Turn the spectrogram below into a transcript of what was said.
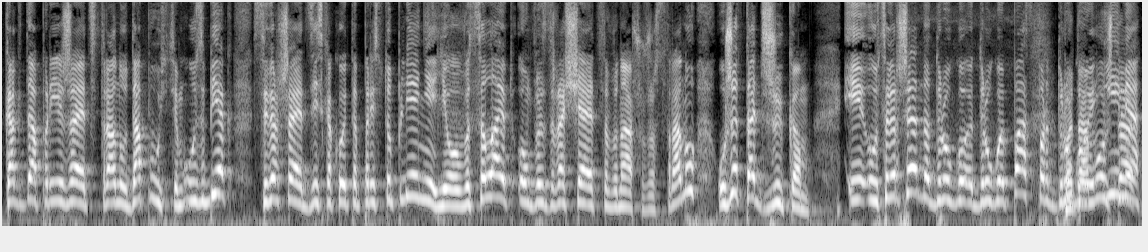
когда приезжает в страну, допустим, узбек, совершает здесь какое-то преступление, его высылают, он возвращается в нашу же страну уже таджиком. И у совершенно другой, другой паспорт, другое Потому имя.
